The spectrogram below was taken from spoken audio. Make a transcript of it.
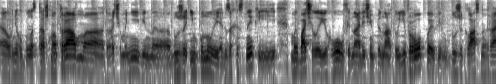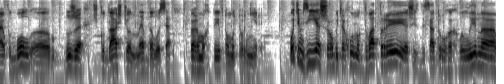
Е, В нього була страшна травма. До речі, мені він е, дуже імпонує як захисник, і ми бачили його у фіналі чемпіонату Європи. Він дуже класно грає в футбол. Е, Дуже шкода, що не вдалося перемогти в тому турнірі. Потім Зієш робить рахунок 2-3, 62 хвилина.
